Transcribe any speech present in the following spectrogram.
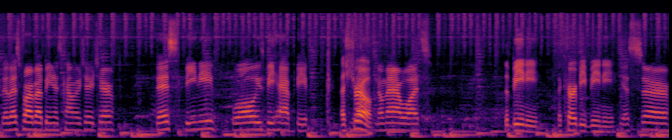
The best part about being his commentary chair, this beanie will always be happy. That's true. No, no matter what. The beanie, the Kirby beanie. Yes, sir.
